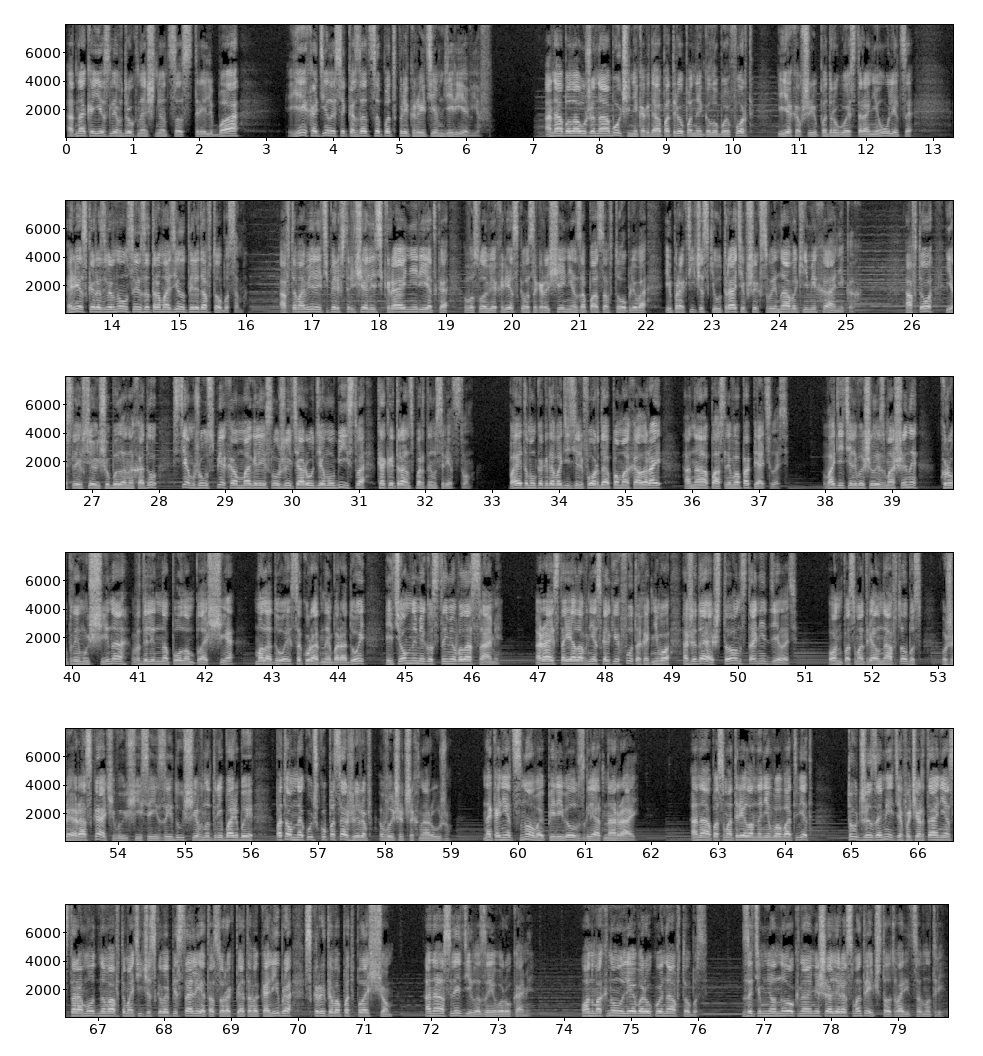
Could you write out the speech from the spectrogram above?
Однако, если вдруг начнется стрельба, ей хотелось оказаться под прикрытием деревьев. Она была уже на обочине, когда потрепанный голубой форт — ехавший по другой стороне улицы, резко развернулся и затормозил перед автобусом. Автомобили теперь встречались крайне редко в условиях резкого сокращения запасов топлива и практически утративших свои навыки механиках. Авто, если все еще было на ходу, с тем же успехом могли служить орудием убийства, как и транспортным средством. Поэтому, когда водитель Форда помахал Рай, она опасливо попятилась. Водитель вышел из машины, крупный мужчина в длиннополом плаще, молодой, с аккуратной бородой и темными густыми волосами. Рай стояла в нескольких футах от него, ожидая, что он станет делать. Он посмотрел на автобус, уже раскачивающийся из-за идущей внутри борьбы, потом на кучку пассажиров, вышедших наружу. Наконец снова перевел взгляд на рай. Она посмотрела на него в ответ, тут же заметив очертания старомодного автоматического пистолета 45-го калибра, скрытого под плащом. Она следила за его руками. Он махнул левой рукой на автобус. Затемненные окна мешали рассмотреть, что творится внутри.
